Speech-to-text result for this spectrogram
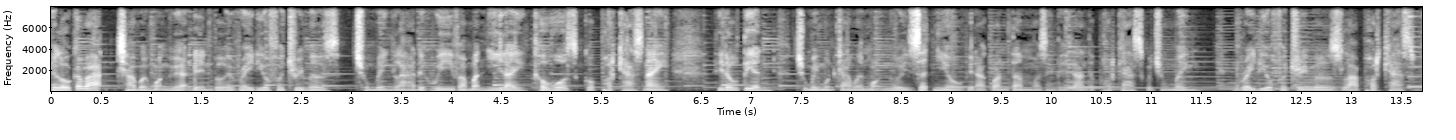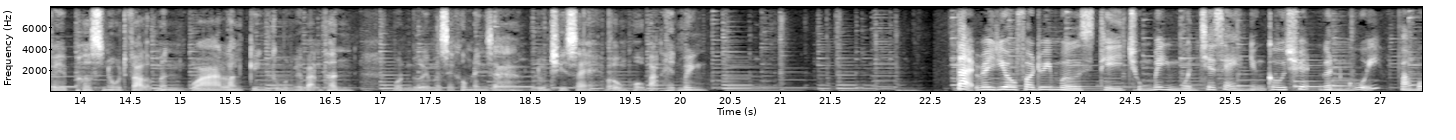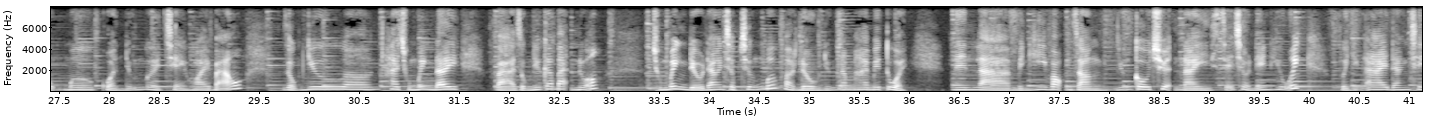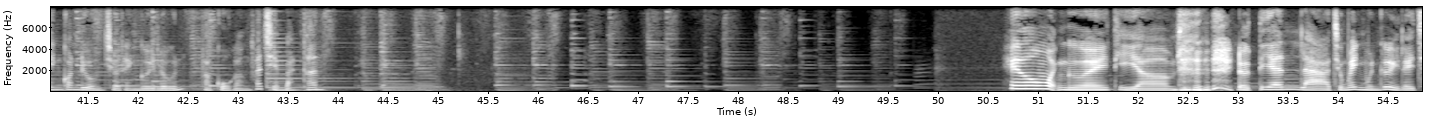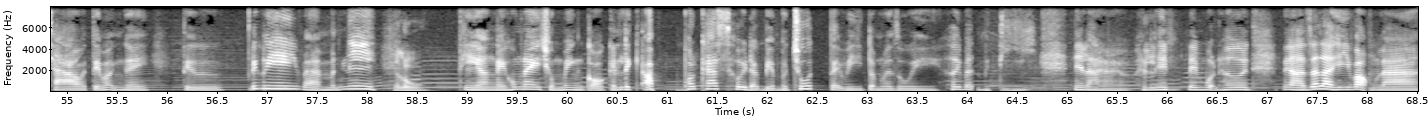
Hello các bạn, chào mừng mọi người đã đến với Radio for Dreamers. Chúng mình là Đức Huy và Mẫn Nhi đây, co-host của podcast này. Thì đầu tiên, chúng mình muốn cảm ơn mọi người rất nhiều vì đã quan tâm và dành thời gian từ podcast của chúng mình. Radio for Dreamers là podcast về personal development qua lăng kính của một người bạn thân, một người mà sẽ không đánh giá, luôn chia sẻ và ủng hộ bạn hết mình. Tại Radio for Dreamers thì chúng mình muốn chia sẻ những câu chuyện gần gũi và mộng mơ của những người trẻ hoài bão giống như uh, hai chúng mình đây và giống như các bạn nữa. Chúng mình đều đang chập chững bước vào đầu những năm 20 tuổi nên là mình hy vọng rằng những câu chuyện này sẽ trở nên hữu ích với những ai đang trên con đường trở thành người lớn và cố gắng phát triển bản thân. Mọi người, thì uh, đầu tiên là chúng mình muốn gửi lời chào tới mọi người từ Đức Huy và Mẫn Nhi. Hello. Thì uh, ngày hôm nay chúng mình có cái lịch up podcast hơi đặc biệt một chút tại vì tuần vừa rồi hơi bận một tí nên là lên lên muộn hơn. Nên là rất là hy vọng là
